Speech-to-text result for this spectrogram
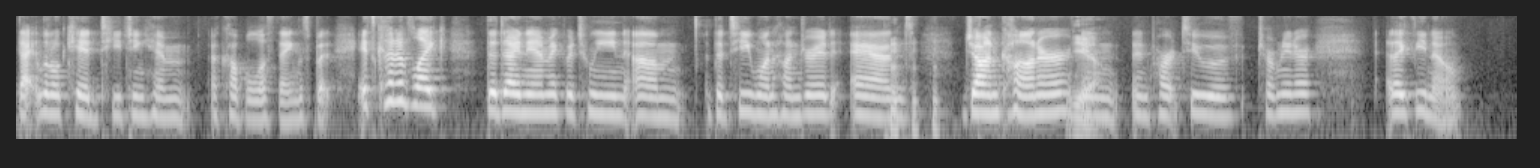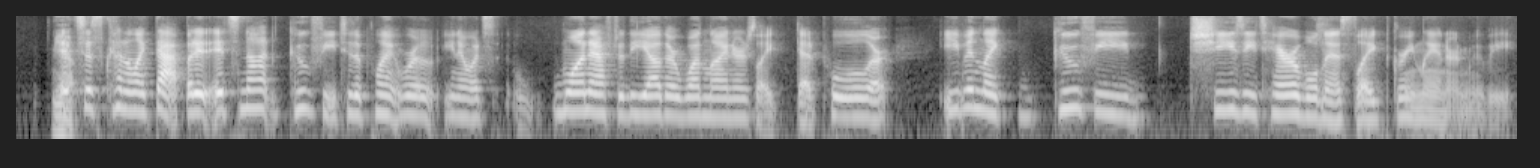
that little kid teaching him a couple of things. But it's kind of like the dynamic between um, the T one hundred and John Connor Yeah. in in part two of Terminator. Like you know, Yeah. it's just kind of like that. But it, it's not goofy to the point where you know it's one after the other one liners like Deadpool or even like goofy cheesy terribleness like Green Lantern movie.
